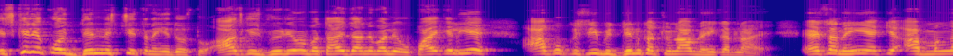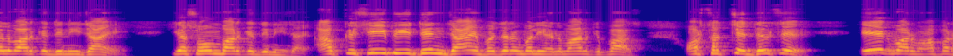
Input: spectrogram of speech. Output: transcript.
इसके लिए कोई दिन निश्चित नहीं है दोस्तों। आज की इस वीडियो में बताए जाने वाले उपाय के लिए आपको किसी भी दिन का चुनाव नहीं करना है। ऐसा नहीं है कि आप मंगलवार के दिन ही जाएँ या सोमवार के दिन ही जाएँ। आप किसी भी दिन जाएँ बजरंग बली हनुमान के पास और सच्चे दिल से एक बार वहाँ पर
